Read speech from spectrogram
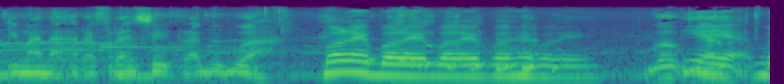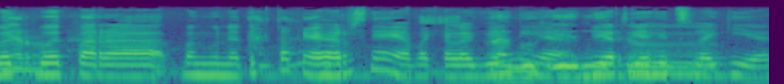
Gimana referensi lagu gua? Boleh boleh boleh boleh boleh. Gua iya biar, ya buat biar buat para pengguna TikTok ya harusnya ya pakai lagu, Lagu ini ya ini biar dia tuh. hits lagi ya.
